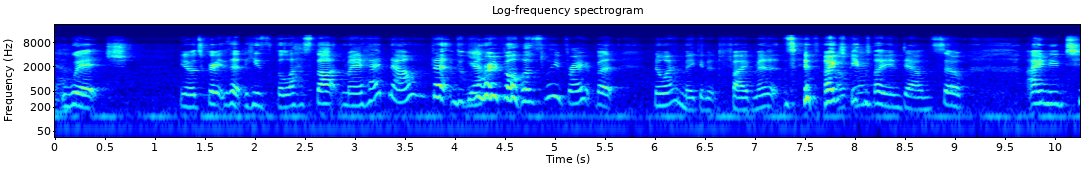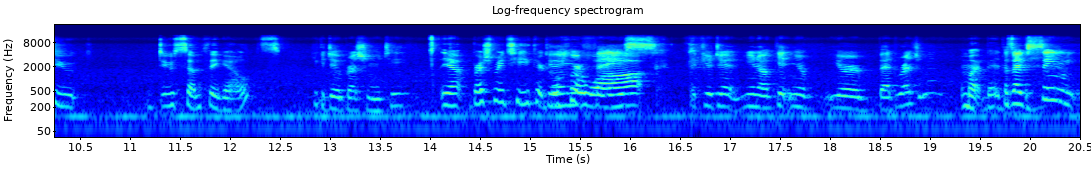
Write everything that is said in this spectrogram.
Yeah. which you know it's great that he's the last thought in my head now that before Yeah. I fall asleep, right? But no, I'm making it to five minutes if I Okay. keep laying down. So I need to do something else. You could do it brushing your teeth. Yeah, brush my teeth or doing go for a walk. face. If you're doing, you know, getting your your bed regimen. My bed. Because I've seen,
